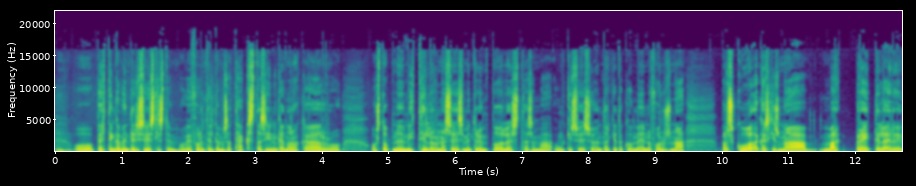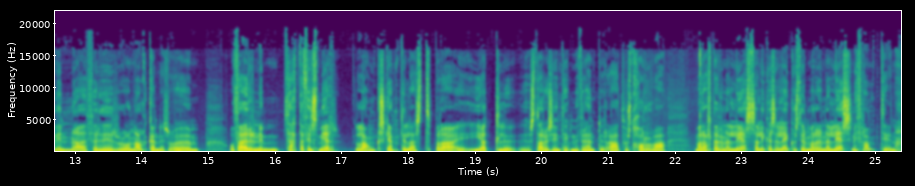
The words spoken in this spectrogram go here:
mm. og byrtingamindir í sviðslistum. Og við fórum til dæmis að texta síningarnar okkar og, og stopnum nýtt tilrunasvið sem heitir umbúðalust, þar sem að ungir sviðsöfundar geta komið inn og fórum svona bara skoða kannski svona mark breytilegri vinnu aðferðir og nálganir. Um, og það er unni, þetta finnst mér lang skemmtilegast bara í öllu starfi sem ég tek mér fyrir hendur að þú veist horfa, maður er alltaf að reyna að lesa líka sem leikustjóður, maður er að reyna að lesa inn í framtíðina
